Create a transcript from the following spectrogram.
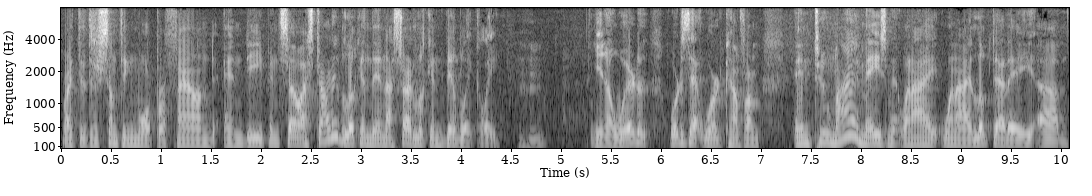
right? That there's something more profound and deep. And so I started looking. Then I started looking biblically. You know, where do, where does that word come from? And to my amazement, when I when I looked at a, um,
